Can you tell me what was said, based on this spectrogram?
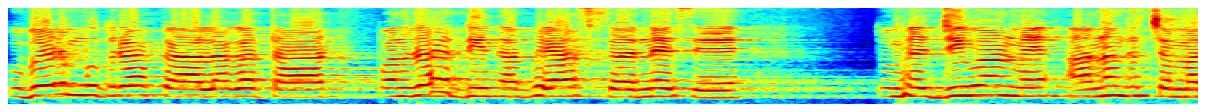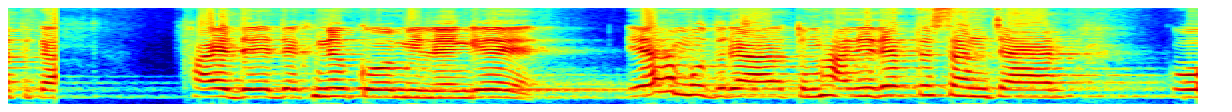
कुबेर मुद्रा का लगातार पंद्रह दिन अभ्यास करने से तुम्हें जीवन में आनंद चमत्कार फ़ायदे देखने को मिलेंगे। यह मुद्रा तुम्हारी रक्त संचार को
